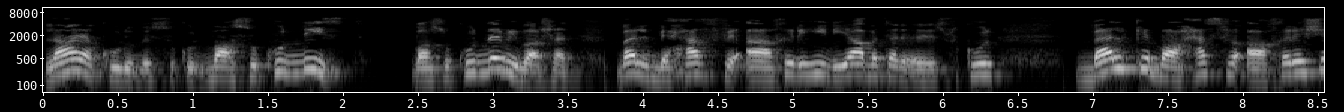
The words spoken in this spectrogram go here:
لا يكون بالسكون. با سكون نیست. با سکون نمی باشد. بل به حذف آخره نیابتا عن سکون بلکه با حذف آخرش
